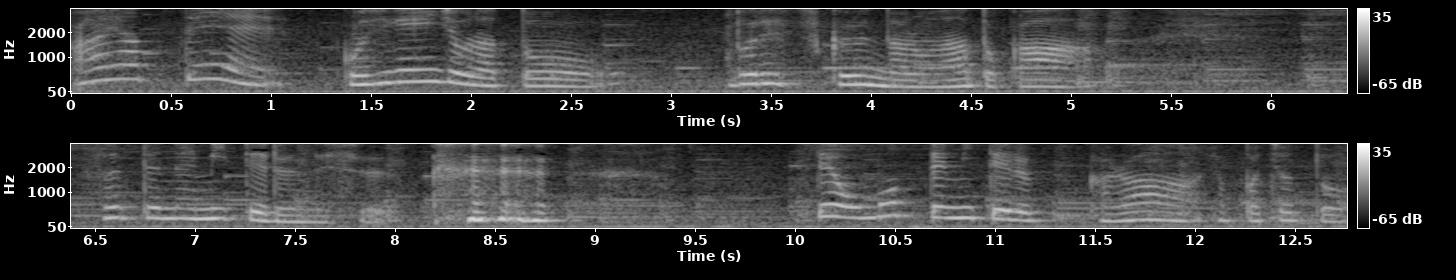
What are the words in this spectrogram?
ああやって5次元以上だとドレス作るんだろうなとかそうやってね見てるんです。って思って見てるからやっぱちょっと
